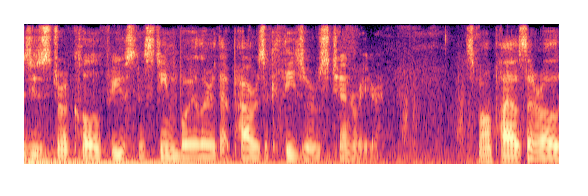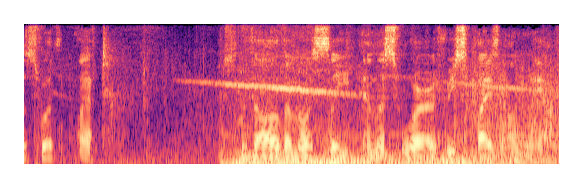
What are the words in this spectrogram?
Is used to store coal for use in a steam boiler that powers a cathedral's generator. Small piles that are all that's left, with all the mostly endless war of resupplies a long way off.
